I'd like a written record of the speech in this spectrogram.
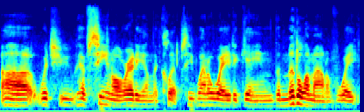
uh, which you have seen already in the clips, he went away to gain the middle amount of weight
